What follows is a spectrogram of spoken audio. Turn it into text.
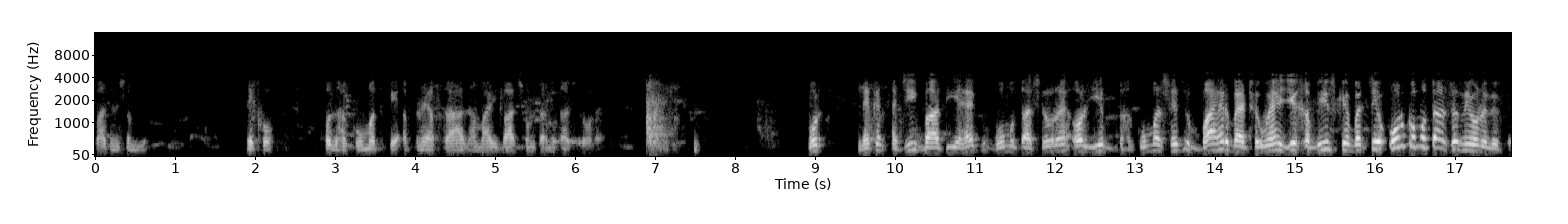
بات نہیں سمجھے؟ دیکھو، خود حکومت کے اپنے افراد ہماری بات سن کر متاثر ہو رہے ہیں۔ لیکن عجیب بات یہ ہے کہ وہ متاثر ہو رہے ہیں اور یہ حکومت سے جو باہر بیٹھے ہوئے ہیں، یہ خبیص کے بچے ان کو متاثر نہیں ہونے دیتے۔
